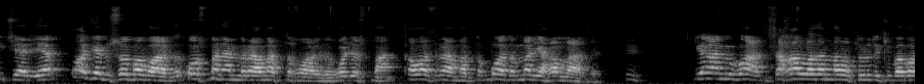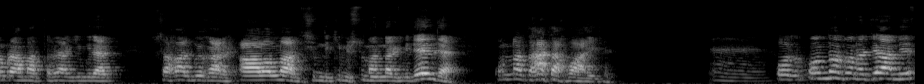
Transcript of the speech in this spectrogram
İçeriye koca bir soba vardı. Osman emmi rahmatlık vardı. Koca Osman. Kavası rahmatlık. Bu adamlar yakarlardı. Cami vardı. Sakallı adamlar otururdu ki babam rahmatlık falan gibiler. Sakal bir karış. Ağlarlardı. Şimdiki Müslümanlar gibi değil de. Onlar daha takvaydı. Ondan sonra cami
